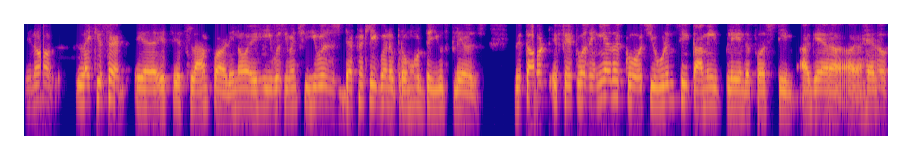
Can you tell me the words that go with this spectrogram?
you know, like you said, yeah, it's it's Lampard. You know, he was eventually he was definitely going to promote the youth players. Without, if it was any other coach, you wouldn't see Tammy play in the first team again ahead of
